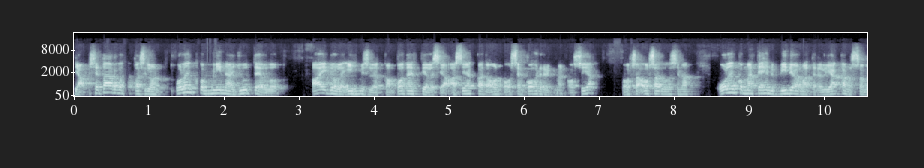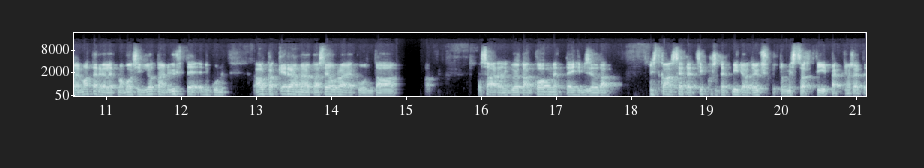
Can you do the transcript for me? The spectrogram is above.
Ja se tarkoittaa silloin, olenko minä jutellut aidoille ihmisille, jotka on potentiaalisia asiakkaita, on sen kohderyhmän osia, osa osallisena. Olenko mä tehnyt videomateriaalia, jakanut someen materiaalia, että mä voisin jotain yhteen, niin kuin alkaa keräämään jotain seuraajakuntaa, saada niin jotain kommentteja ihmisiltä. Sitten myös se, että sit kun sä teet videoita, yksi juttu, mistä saat feedback, on se, että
